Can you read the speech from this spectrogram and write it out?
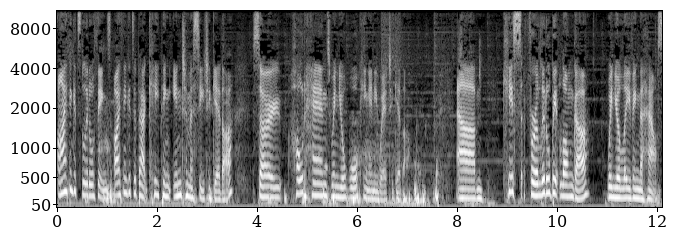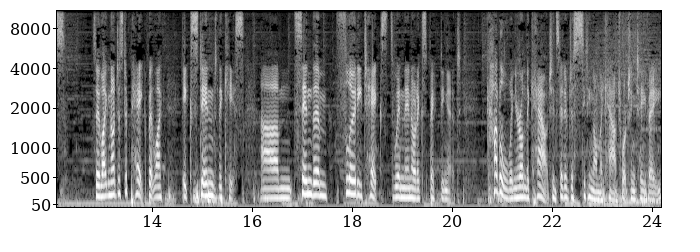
I think it's the little things. I think it's about keeping intimacy together. So hold hands when you're walking anywhere together. Um, kiss for a little bit longer when you're leaving the house. So, like, not just a peck, but like extend the kiss. Um, send them flirty texts when they're not expecting it. Cuddle when you're on the couch instead of just sitting on the couch watching TV.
